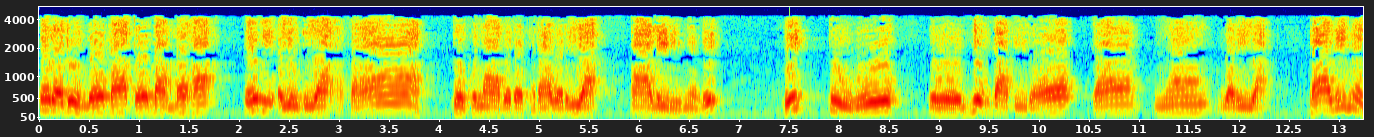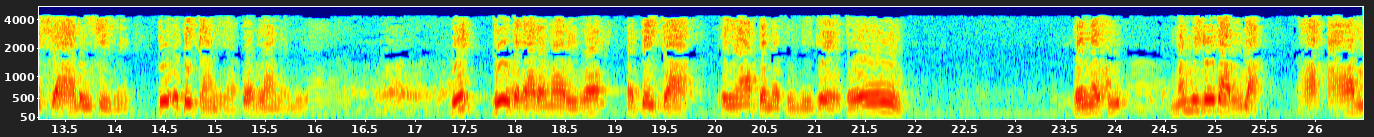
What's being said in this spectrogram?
အဲ့တော့တို့လောဘဒေါသမောဟအဲ့ဒီအယုတ်တရားအကာတို့ခုနကပြောတဲ့တရားဝရိယပါလေးတွေနဲ့လေဟိသူ့ကိုဟိုမြုပ်တာပြီးတော့ကာညာဝရိယဒါလေးနဲ့ရှာလို့ရှိရင်တို့အတိတ်ကံတွေကပေါ်မလာနိုင်ဘူးလား ဟိတို့တရားဓမ္မတွေကအတိတ်ကဘုရားဘယ်နှစုနေခဲ့တော့ဘယ်နှစုမမိခဲ့ကြဘူးလားအာအာမ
